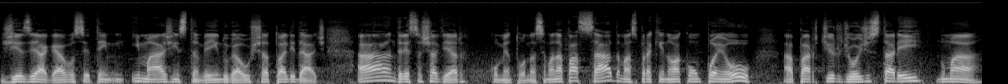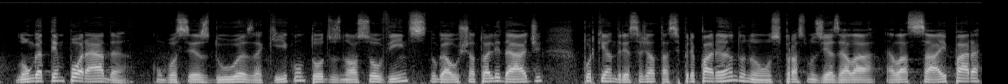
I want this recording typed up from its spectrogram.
GZH, você tem imagens também do Gaúcha Atualidade. A Andressa Xavier comentou na semana passada, mas para quem não acompanhou, a partir de hoje estarei numa longa temporada com vocês duas aqui, com todos os nossos ouvintes no Gaúcha Atualidade, porque a Andressa já está se preparando. Nos próximos dias ela, ela sai para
